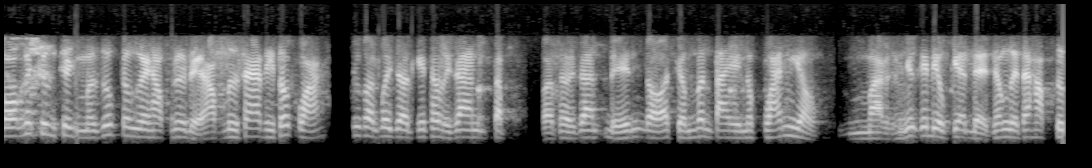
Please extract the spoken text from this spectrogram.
có cái chương trình mà giúp cho người học để học từ xa thì tốt quá. Chứ còn bây giờ cái thời gian tập và thời gian đến đó chấm vân tay nó quá nhiều mà những cái điều kiện để cho người ta học từ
